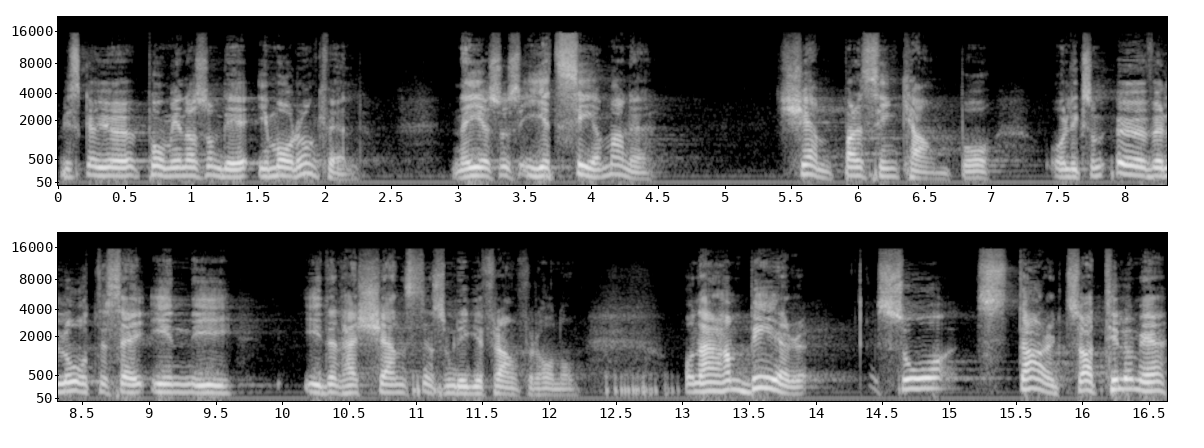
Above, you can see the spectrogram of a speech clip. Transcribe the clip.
vi ska ju påminna oss om det imorgon kväll, när Jesus i ett semane kämpar sin kamp och, och liksom överlåter sig in i, i den här tjänsten som ligger framför honom. Och när han ber så starkt så att till och med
